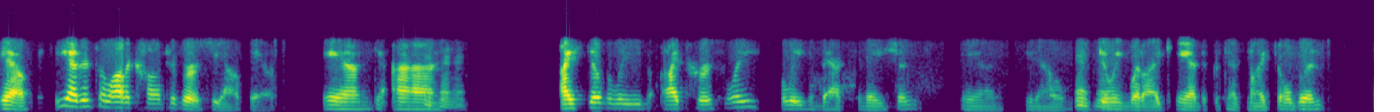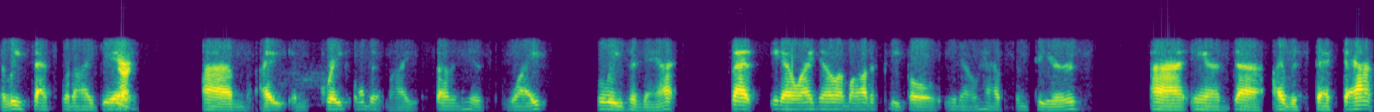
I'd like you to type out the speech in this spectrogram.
yeah, yeah. There's a lot of controversy out there, and uh, Mhm. I still believe. I personally believe in vaccinations, and you know, Mhm. doing what I can to protect my children. At least that's what I did. Right. Um, I am grateful that my son and his wife believe in that. But you know, I know a lot of people, you know, have some fears, uh, and uh, I respect that.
